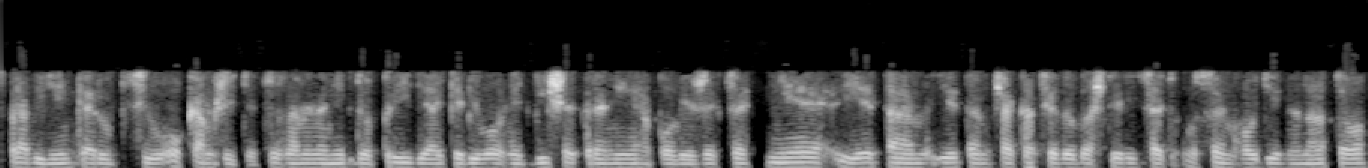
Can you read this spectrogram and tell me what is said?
spraviť interrupciu okamžite. To znamená, niekto príde, aj keby bol hneď vyšetrený a povie, že chce. Nie, je tam, je tam čakacia doba 48 hodín na to,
